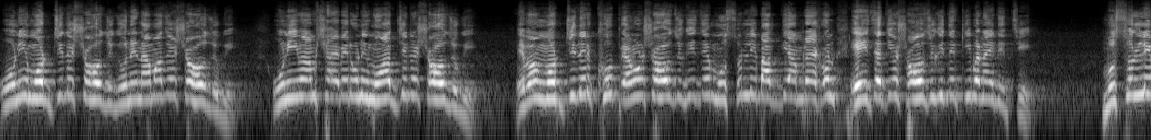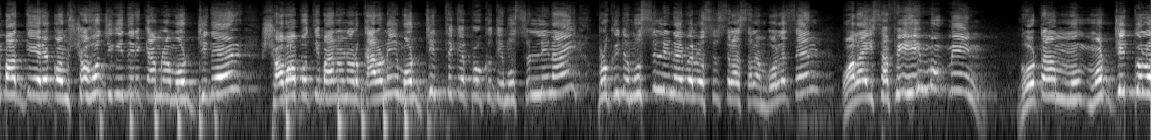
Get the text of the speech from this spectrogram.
উনি মসজিদের সহযোগী, উনি নামাজের সহযোগী। উনি ইমাম সাহেবের, উনি মোয়াজ্জিনের সহযোগী। এবং মসজিদের খুব এমন সহযোগী যে মুসল্লি বাদ দিয়ে আমরা এখন এই জাতীয় সহযোগীদের কি বানাই দিচ্ছি? মুসল্লি বাদ দিয়ে এরকম সহযোগীদেরকে আমরা মসজিদের সভাপতি বানানোর কারণেই মসজিদ থেকে প্রকৃত মুসল্লি নাই, প্রকৃত মুসল্লি নাই বলে রসুল্লাহ সাল্লাম বলেছেন ওয়ালাই সাফিহি মুমিন। গোটা মসজিদগুলো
